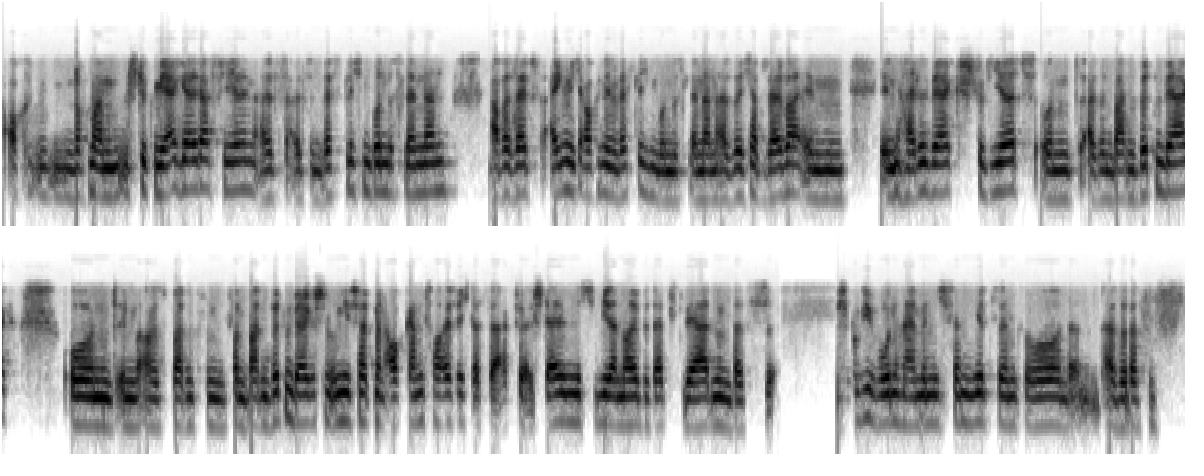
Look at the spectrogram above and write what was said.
auch nochmal ein Stück mehr Gelder fehlen als, als in westlichen Bundesländern, aber selbst eigentlich auch in den westlichen Bundesländern. Also ich habe selber in, in Heidelberg studiert und also in Baden-Württemberg und im, aus Baden, von, von baden-württembergischen Unis hört man auch ganz häufig, dass da aktuell Stellen nicht wieder neu besetzt werden, dass Studiewohnheime nicht saniert sind. So. Also das ist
